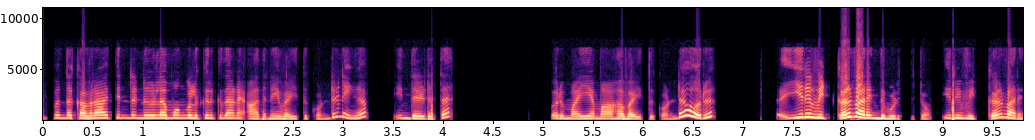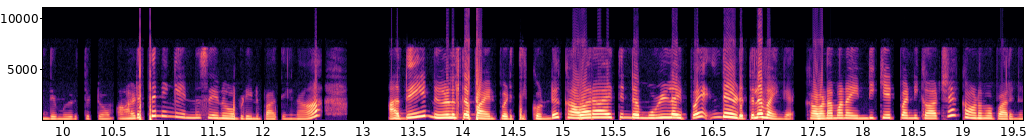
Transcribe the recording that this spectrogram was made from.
இப்ப இந்த கவராயத்தின் நீளம் உங்களுக்கு இருக்குதானே? அதனை வைத்துக்கொண்டு நீங்க இந்த இடத்தை ஒரு மையமாக வைத்துக்கொண்டு ஒரு இரு விட்கள் வரைந்து முடிச்சிட்டோம். இரு விட்கள் வரைந்து முடித்துட்டோம். அடுத்து நீங்க என்ன செய்யணும் அப்படின்னு பாத்தீங்கன்னா அதே நீளத்தை பயன்படுத்தி கொண்டு கவராயத்தின் முள்ளை இப்ப இந்த இடத்துல வைங்க. கவனமா நான் இண்டிகேட் பண்ணி காட்டுறேன். கவனமா பாருங்க.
